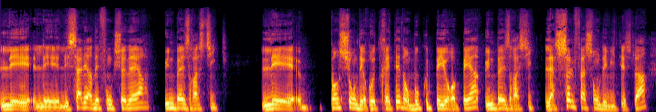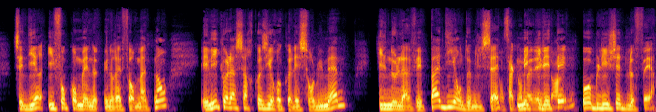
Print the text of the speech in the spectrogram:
les, les, les salaires des fonctionnaires, une baisse drastique. Les pensions des retraités dans beaucoup de pays européens, une baisse drastique. La seule façon d'éviter cela, c'est de dire il faut qu'on mène une réforme maintenant. Et Nicolas Sarkozy reconnaissant lui-même qu'il ne l'avait pas dit en 2007, Dans sa campagne mais qu'il était obligé de le faire.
